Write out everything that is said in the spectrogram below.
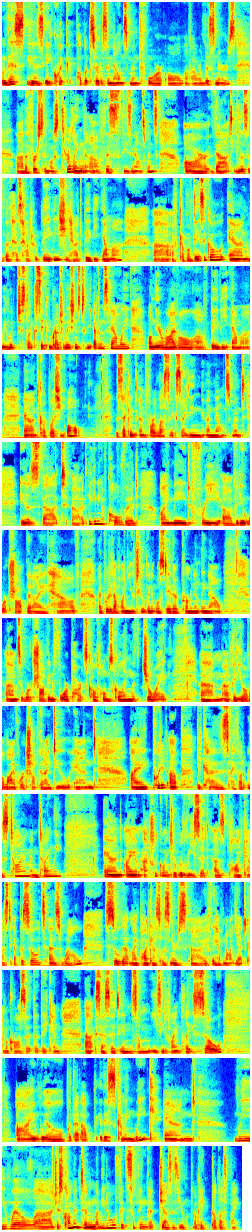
This is a quick public service announcement for all of our listeners. Uh, the first and most thrilling of this these announcements are that Elizabeth has had her baby. She had baby Emma uh, a couple of days ago, and we would just like to say congratulations to the Evans family on the arrival of baby Emma, and God bless you all. The second and far less exciting announcement is that uh, at the beginning of COVID, I made free a video workshop that I have. I put it up on YouTube and it will stay there permanently now. Um, it's a workshop in four parts called Homeschooling with Joy, um, a video of a live workshop that I do. And I put it up because I thought it was time and timely and I am actually going to release it as podcast episodes as well, so that my podcast listeners, uh, if they have not yet come across it, that they can access it in some easy to find place. So I will put that up this coming week and we will uh, just comment and let me know if it's something that jazzes you. Okay, God bless. Bye.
